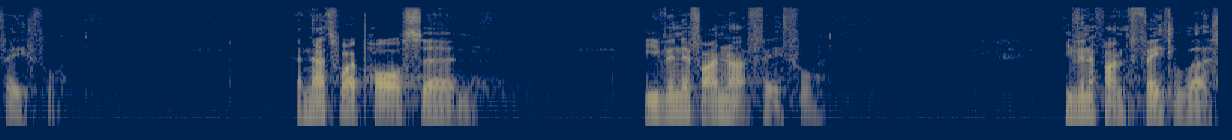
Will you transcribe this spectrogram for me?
faithful. And that's why Paul said, even if I'm not faithful, even if I'm faithless,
